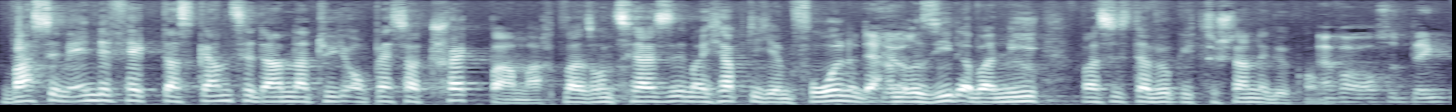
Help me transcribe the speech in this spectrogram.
was im Endeffekt das Ganze dann natürlich auch besser trackbar macht, weil sonst heißt es immer, ich habe dich empfohlen und der ja. andere sieht aber nie, was ist da wirklich zustande gekommen. Einfach auch so denk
